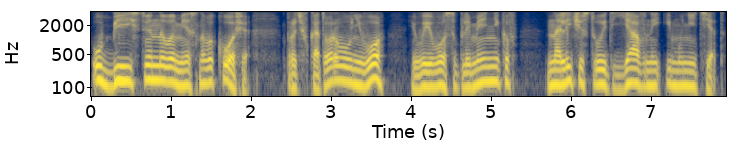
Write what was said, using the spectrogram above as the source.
убийственного местного кофе, против которого у него и у его соплеменников – наличествует явный иммунитет.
